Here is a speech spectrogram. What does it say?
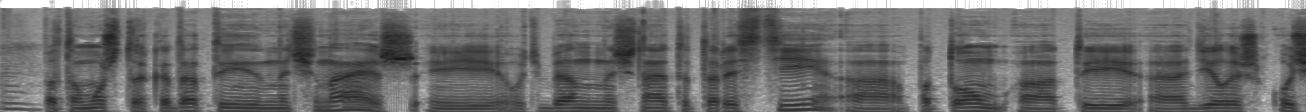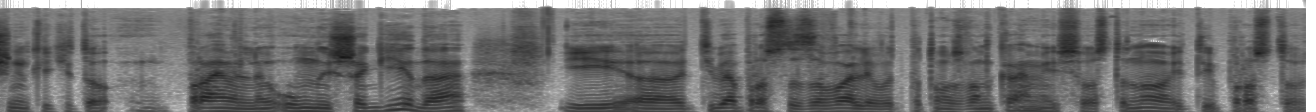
Mm. Потому что когда ты начинаешь, и у тебя начинает это расти, а потом а, ты а, делаешь очень какие-то правильные, умные шаги, да, и а, тебя просто заваливают потом звонками и все остальное, и ты просто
